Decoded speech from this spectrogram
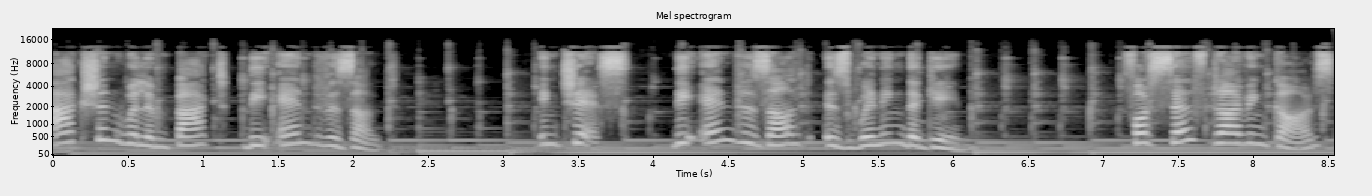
action will impact the end result. In chess, the end result is winning the game. For self driving cars,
